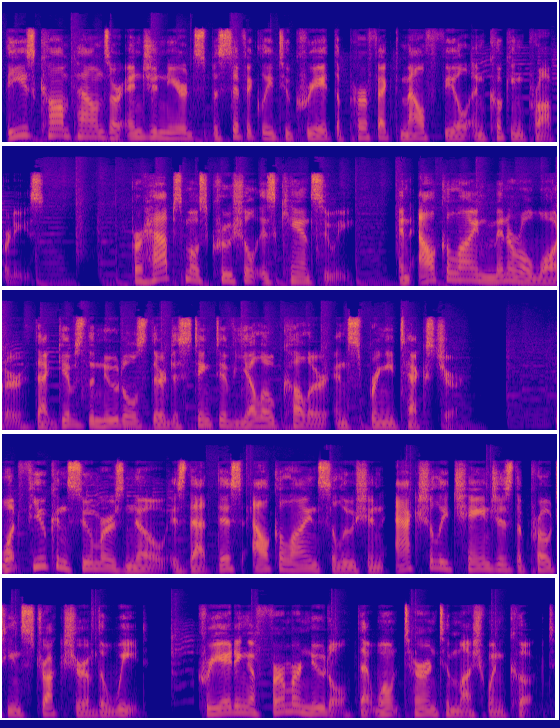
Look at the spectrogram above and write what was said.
these compounds are engineered specifically to create the perfect mouthfeel and cooking properties. Perhaps most crucial is Kansui, an alkaline mineral water that gives the noodles their distinctive yellow color and springy texture. What few consumers know is that this alkaline solution actually changes the protein structure of the wheat, creating a firmer noodle that won't turn to mush when cooked.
